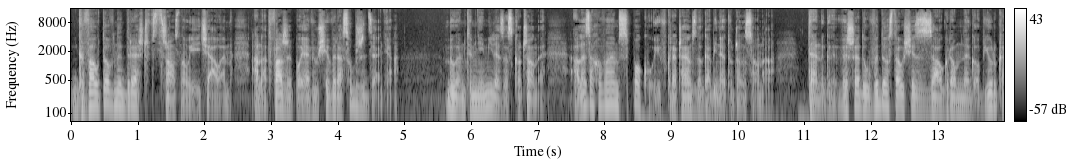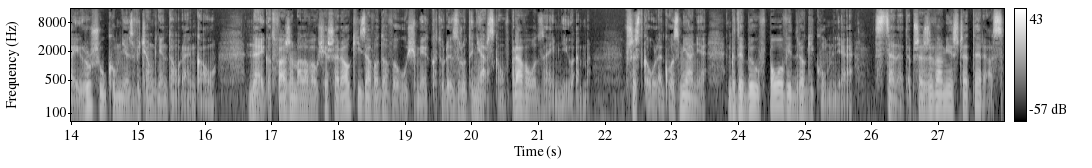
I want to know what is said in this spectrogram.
gwałtowny dreszcz wstrząsnął jej ciałem, a na twarzy pojawił się wyraz obrzydzenia. Byłem tym niemile zaskoczony, ale zachowałem spokój, wkraczając do gabinetu Johnsona. Ten, gdy wyszedł, wydostał się z za ogromnego biurka i ruszył ku mnie z wyciągniętą ręką. Na jego twarzy malował się szeroki, zawodowy uśmiech, który z rutyniarską wprawą odzajemniłem. Wszystko uległo zmianie, gdy był w połowie drogi ku mnie. Scenę tę przeżywam jeszcze teraz,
